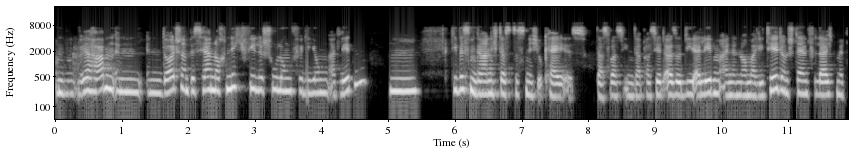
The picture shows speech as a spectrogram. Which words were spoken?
und wir haben in, in Deutschland bisher noch nicht viele Schulungen für die jungen Athleten. Hm die wissen gar nicht, dass das nicht okay ist, das, was ihnen da passiert. Also die erleben eine Normalität und stellen vielleicht mit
